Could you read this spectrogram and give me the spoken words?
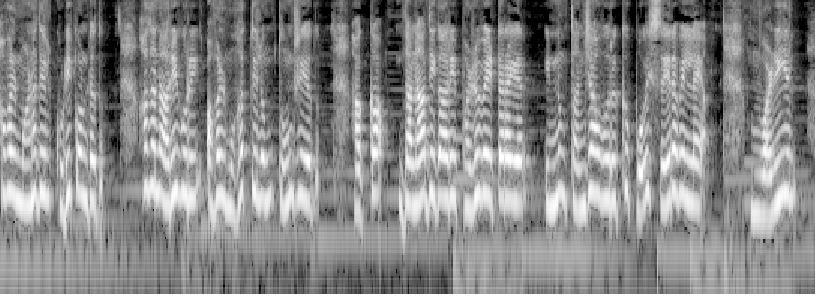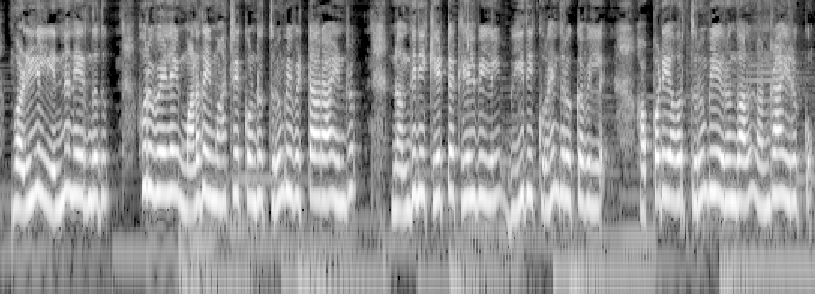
அவள் மனதில் குடிகொண்டது. அதன் அறிகுறி அவள் முகத்திலும் தோன்றியது. அக்கா தனாதிகாரி பழுவேட்டரையர் இன்னும் தஞ்சாவூருக்கு போய் சேரவில்லையா? வழியில் வழியில் என்ன நேர்ந்தது? ஒருவேளை மனதை மாற்றிக்கொண்டு திரும்பி விட்டாரா என்று? நந்தினி கேட்ட கேள்வியில் பீதி குறைந்திருக்கவில்லை. அப்படி அவர் திரும்பி இருந்தால் நன்றாயிருக்கும்.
